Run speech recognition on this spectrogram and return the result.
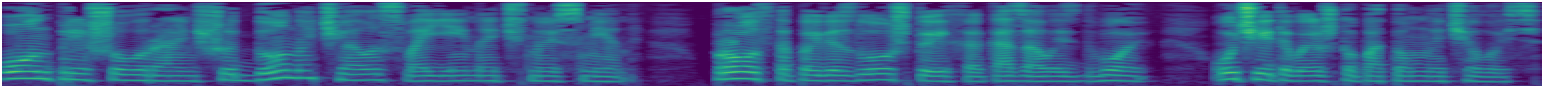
он пришел раньше, до начала своей ночной смены. Просто повезло, что их оказалось двое, учитывая, что потом началось.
